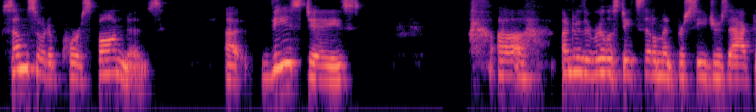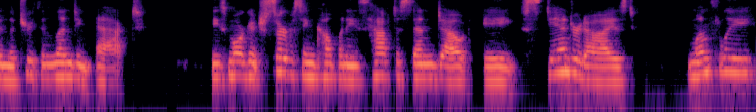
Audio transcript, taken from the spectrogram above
some sort of correspondence. Uh, these days, uh, under the Real Estate Settlement Procedures Act and the Truth in Lending Act, these mortgage servicing companies have to send out a standardized monthly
